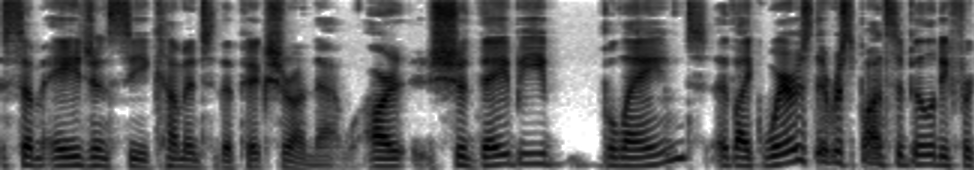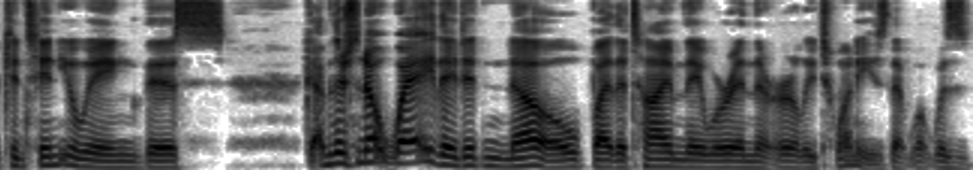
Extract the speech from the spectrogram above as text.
some agency come into the picture on that? Are should they be blamed? Like, where's their responsibility for continuing this? I mean, there's no way they didn't know by the time they were in their early 20s that what was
